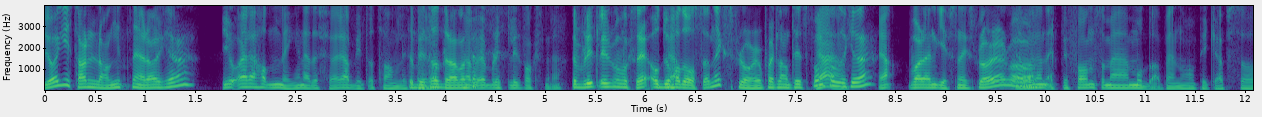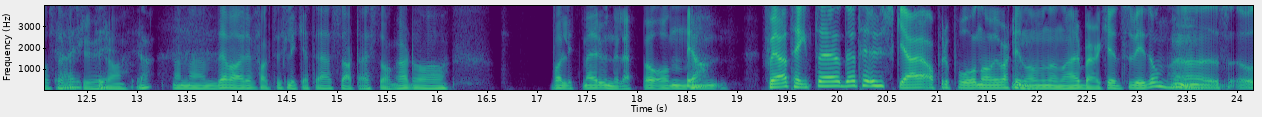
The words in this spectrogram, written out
Du har gitaren langt nede, har du ikke det? Jo, eller jeg hadde den lenger nede før. Jeg har begynt å ta den litt høyere. Opp. Jeg har blitt litt voksnere. Du blitt litt voksnere, Og du ja. hadde også en Explorer på et eller annet tidspunkt? Ja, hadde du ikke det? Ja. Var det en Gibson Explorer? Var... Det var en Epiphone som jeg modda med noen pickups og stemmeskruer. Ja, Men uh, det var faktisk like etter jeg starta i Stångard, og var litt mer underleppe og ja. For jeg har tenkt, eh, det husker jeg apropos når vi har vært mm. innom mm. denne Barricades-videoen, mm. Eh, så,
